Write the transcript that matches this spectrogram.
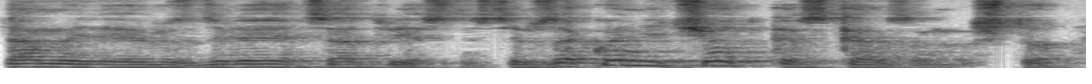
там и разделяется ответственность. И в законе четко сказано, что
